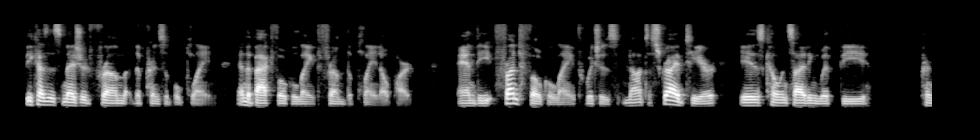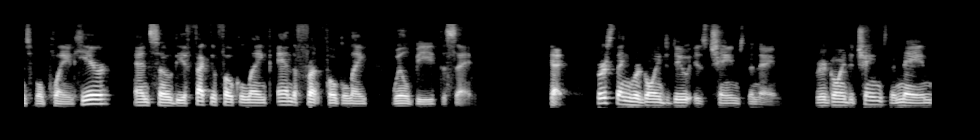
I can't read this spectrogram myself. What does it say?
because it's measured from the principal plane and the back focal length from the plano part. And the front focal length, which is not described here, is coinciding with the principal plane here, and so the effective focal length and the front focal length will be the same. Okay, first thing we're going to do is change the name we're going to change the name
